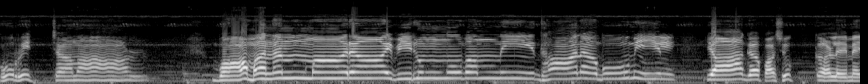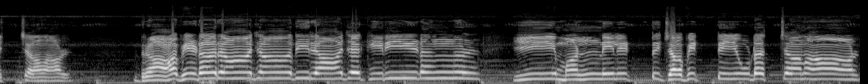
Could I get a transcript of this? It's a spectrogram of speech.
കുറിച്ച നാൾ വാമനന്മാരായി വിരുന്നു വന്നീ ധാനഭൂമിയിൽ യാഗ പശുക്കളെ മെച്ച നാൾ ദ്രാവിഡ രാജാതി രാജകിരീടങ്ങൾ ഈ മണ്ണിലിട്ട് ചവിട്ടിയുടച്ച നാൾ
